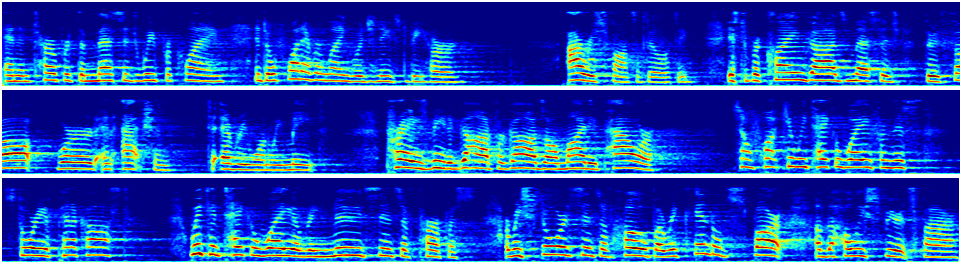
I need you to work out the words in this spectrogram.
and interpret the message we proclaim into whatever language needs to be heard. Our responsibility is to proclaim God's message through thought, word, and action to everyone we meet. Praise be to God for God's almighty power. So what can we take away from this story of Pentecost? We can take away a renewed sense of purpose, a restored sense of hope, a rekindled spark of the Holy Spirit's fire.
